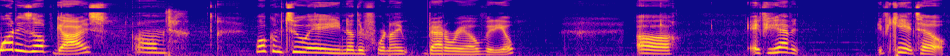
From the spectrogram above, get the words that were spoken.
What is up, guys? Um, welcome to a, another Fortnite Battle Royale video. Uh, if you haven't, if you can't tell,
